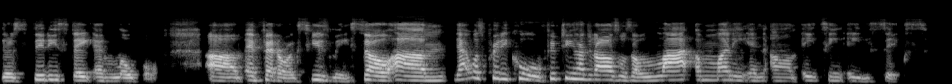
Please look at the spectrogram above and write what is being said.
there's city, state, and local, um, and federal. Excuse me. So um, that was pretty cool. Fifteen hundred dollars was a lot of money in um 1886.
